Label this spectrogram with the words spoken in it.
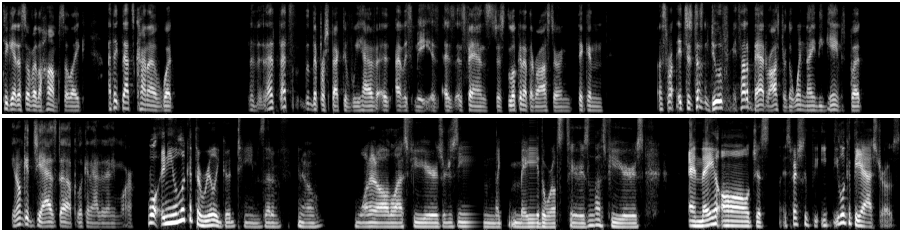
to get us over the hump. So like I think that's kind of what that, that's the perspective we have, at least me as, as, as fans, just looking at the roster and thinking that's right. it just doesn't do it for me. It's not a bad roster to win 90 games, but you don't get jazzed up looking at it anymore. Well, and you look at the really good teams that have, you know, won it all the last few years or just even like made the World Series the last few years and they all just especially the, you look at the astros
